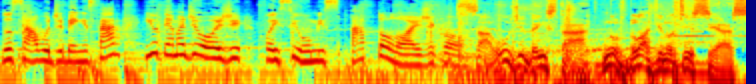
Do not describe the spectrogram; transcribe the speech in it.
do Saúde e Bem-Estar. E o tema de hoje foi ciúmes patológico. Saúde e Bem-Estar, no Blog Notícias.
